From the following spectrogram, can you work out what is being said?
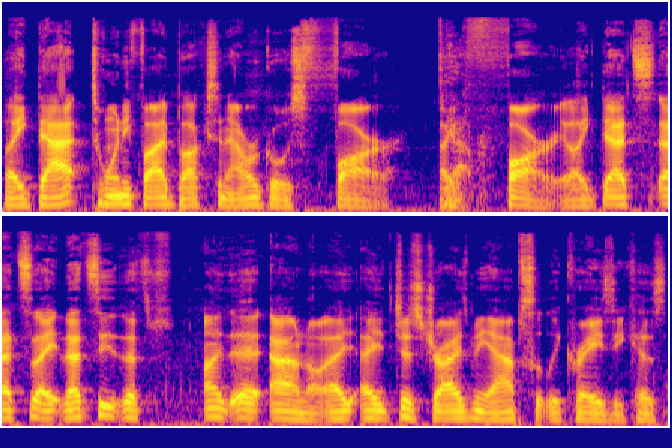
like that 25 bucks an hour goes far, like Yeah. far. Like that's that's like that's the- that's. I, I don't know. I, it just drives me absolutely crazy because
